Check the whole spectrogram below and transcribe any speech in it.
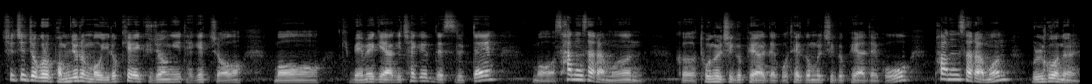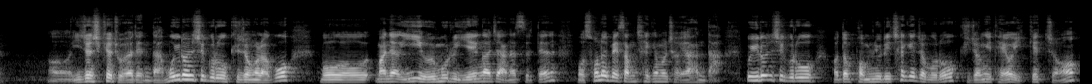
실질적으로 법률은 뭐 이렇게 규정이 되겠죠. 뭐 매매 계약이 체결됐을 때 뭐 사는 사람은 그 돈을 지급해야 되고 대금을 지급해야 되고 파는 사람은 물건을 어, 이전시켜 줘야 된다. 뭐 이런 식으로 규정을 하고 뭐 만약 이 의무를 이행하지 않았을 때는 뭐 손해배상 책임을 져야 한다. 뭐 이런 식으로 어떤 법률이 체계적으로 규정이 되어 있겠죠.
